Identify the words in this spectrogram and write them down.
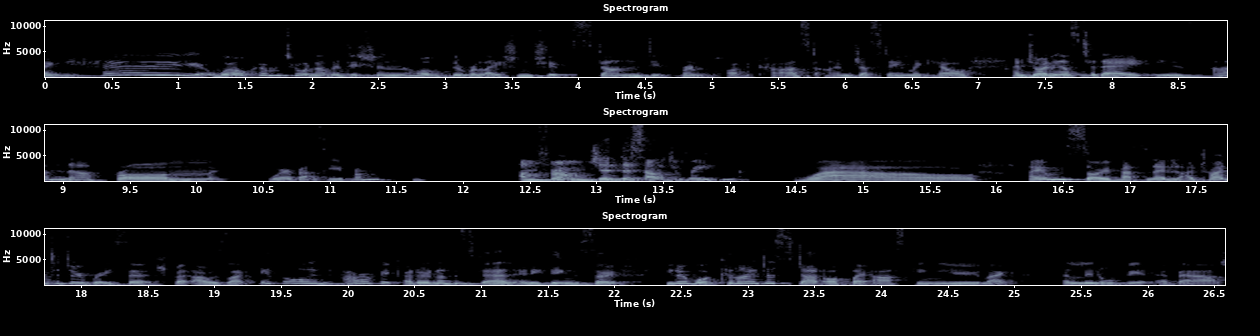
Okay, welcome to another edition of the Relationships Done Different podcast. I'm Justine McKell, and joining us today is Anaa from whereabouts are you from? I'm from Jeddah, Saudi Arabia. Wow. I am so fascinated. I tried to do research, but I was like, it's all in Arabic. I don't understand anything. So, you know what? Can I just start off by asking you, like, a little bit about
